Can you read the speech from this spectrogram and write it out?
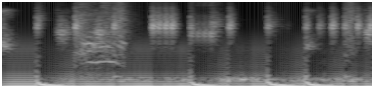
Ah!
